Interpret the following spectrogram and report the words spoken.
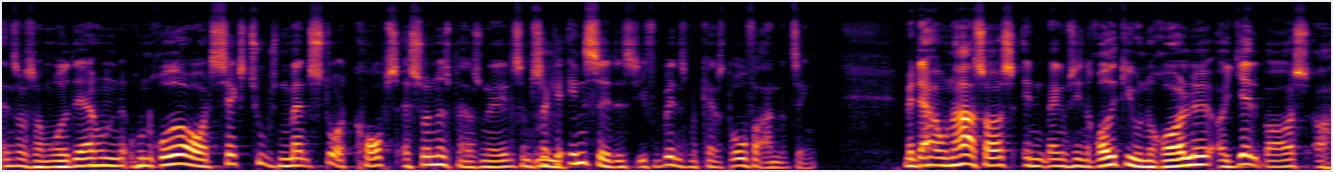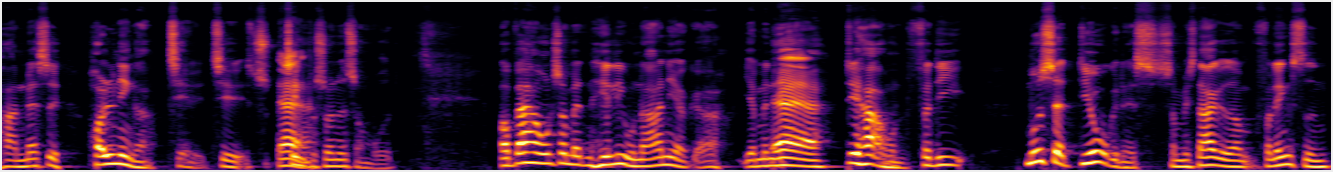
ansvarsområder, det er, at hun, hun råder over et 6.000 mand stort korps af sundhedspersonale, som så mm. kan indsættes i forbindelse med katastrofer og andre ting. Men der, hun har så også en, hvad kan man sige, en rådgivende rolle, og hjælper os, og har en masse holdninger til, til Ja, ting på sundhedsområdet. Og hvad har hun så med den hellige Unani at gøre? Jamen, Ja, ja. det har hun, fordi modsat Diogenes, som vi snakkede om for længe siden,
